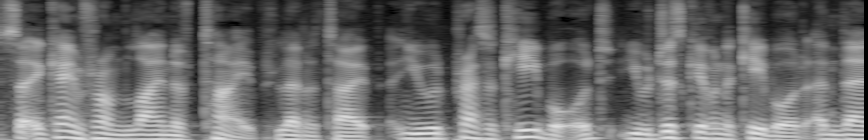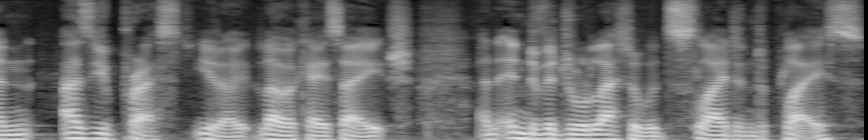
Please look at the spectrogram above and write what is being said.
So it came from line of type, linotype. You would press a keyboard. You were just given a keyboard, and then as you pressed, you know, lowercase h, an individual letter would slide into place.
